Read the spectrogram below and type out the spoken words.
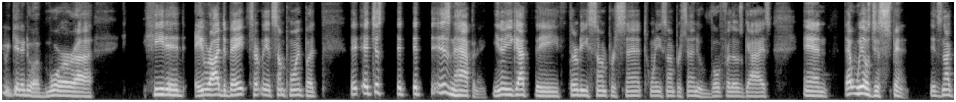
we get into a more uh, heated A Rod debate, certainly at some point, but it it just it, it isn't happening. You know, you got the thirty some percent, twenty some percent who vote for those guys, and that wheel's just spinning. It's not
